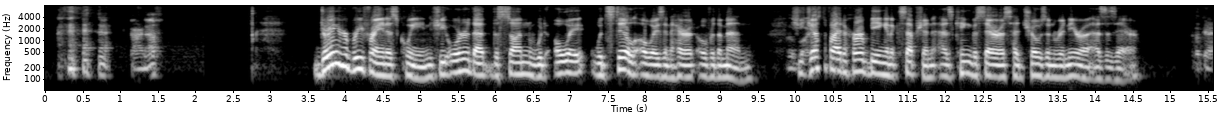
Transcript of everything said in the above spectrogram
Fair enough. During her brief reign as queen, she ordered that the son would always would still always inherit over the men. Oh, she boy. justified her being an exception as King Viserys had chosen Rhaenyra as his heir. Okay.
